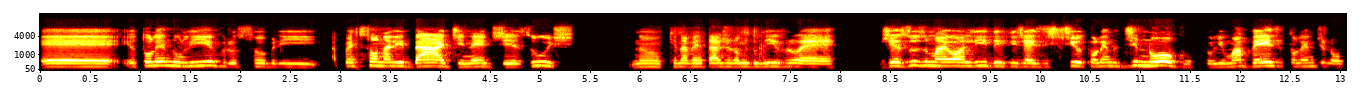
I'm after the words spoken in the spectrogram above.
É, eu estou lendo um livro sobre a personalidade, né, de Jesus, no- que na verdade o nome do livro é Jesus, o maior líder que já existiu. Estou lendo de novo, eu li uma vez e estou lendo de novo.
